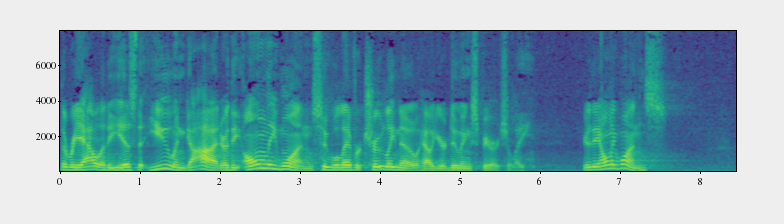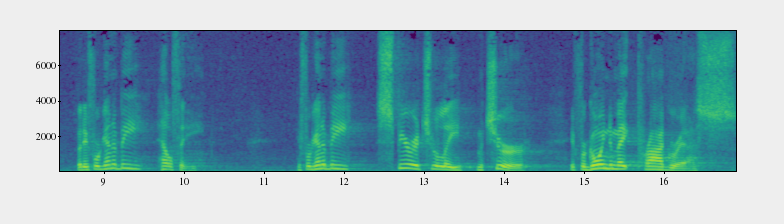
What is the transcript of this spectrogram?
the reality is that you and God are the only ones who will ever truly know how you're doing spiritually. You're the only ones. But if we're going to be healthy, if we're going to be spiritually mature, if we're going to make progress,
